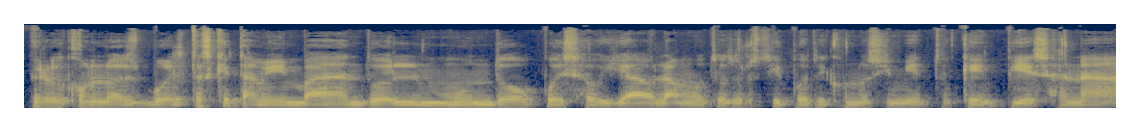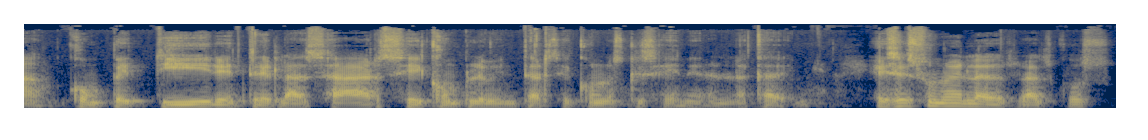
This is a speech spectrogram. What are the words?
pero con las vueltas que también va dando el mundo, pues hoy ya hablamos de otros tipos de conocimiento que empiezan a competir, entrelazarse complementarse con los que se generan en la academia. Ese es uno de los rasgos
